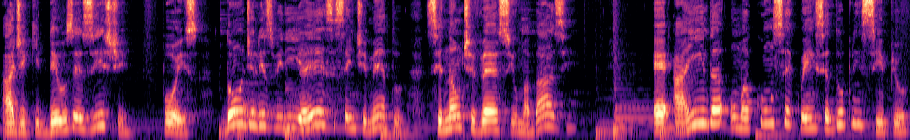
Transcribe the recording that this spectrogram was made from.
A de que Deus existe, pois de onde lhes viria esse sentimento se não tivesse uma base? É ainda uma consequência do princípio,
